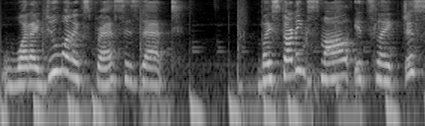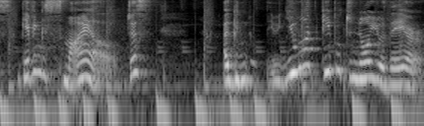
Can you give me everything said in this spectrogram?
What I do want to express is that by starting small, it's like just giving a smile. Just you want people to know you're there.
